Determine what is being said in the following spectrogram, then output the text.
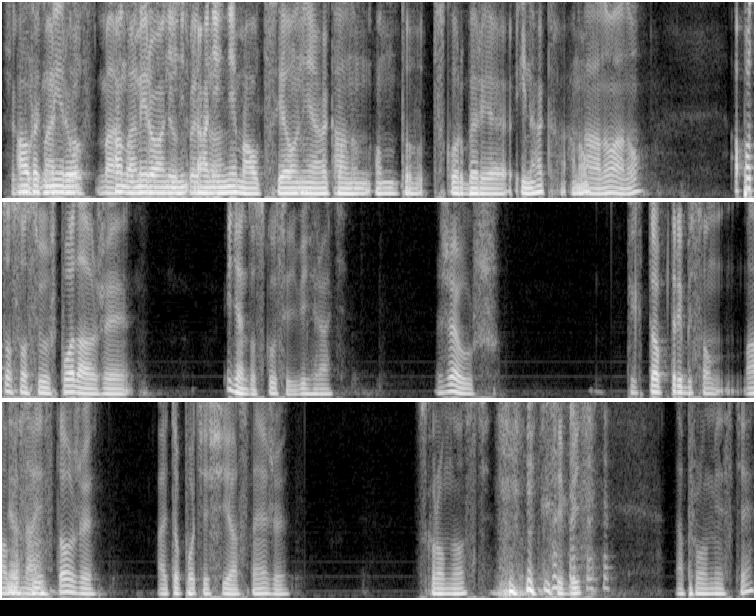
Však ale tak Miro, ma, áno, Miro ani, ani nemal cieľ mhm, nejak, mm, on, on to skôr berie inak. Áno. áno, áno. A potom som si už povedal, že idem to skúsiť vyhrať. Že už tých top 3 by som mal byť naisto, že aj to poteší jasné, že skromnosť si byť na prvom mieste.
